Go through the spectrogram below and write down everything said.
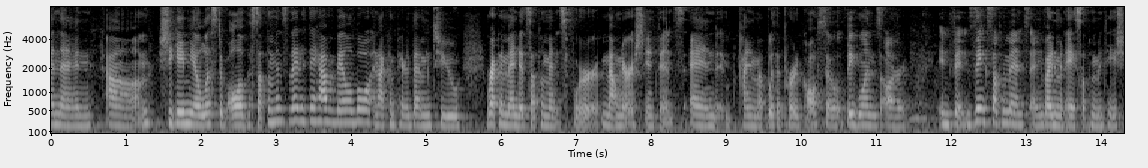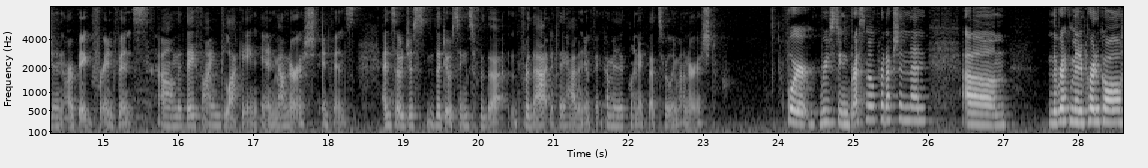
and then um, she gave me a list of all of the supplements that they have available, and I compared them to recommended supplements for malnourished infants and kind of up with a protocol. So big ones are infant zinc supplements and vitamin A supplementation are big for infants um, that they find lacking in malnourished infants. And so just the dosings for that, for that, if they have an infant come into the clinic that's really malnourished. For boosting breast milk production then, um, the recommended protocol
